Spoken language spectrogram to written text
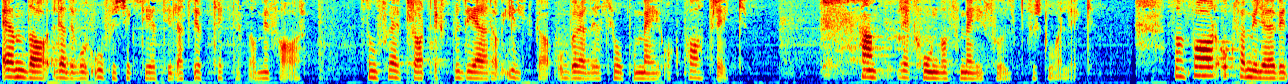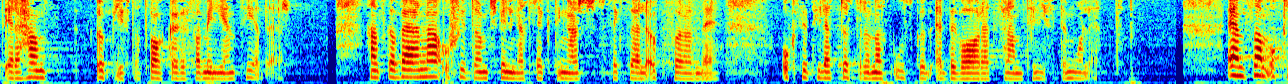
En dag ledde vår oförsiktighet till att vi upptäcktes av min far som självklart exploderade av ilska och började slå på mig och Patrik. Hans reaktion var för mig fullt förståelig. Som far och familjeövid är det hans uppgift att vaka över familjens heder. Han ska värna och skydda de kvinnliga släktingars sexuella uppförande och se till att döttrarnas oskuld är bevarad fram till giftermålet. Ensam och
